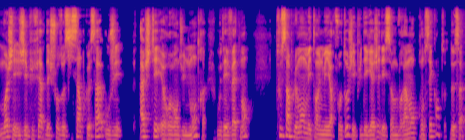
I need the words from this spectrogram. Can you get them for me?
Moi, j'ai, j'ai pu faire des choses aussi simples que ça, où j'ai acheté et revendu une montre ou des vêtements tout simplement en mettant une meilleure photo, j'ai pu dégager des sommes vraiment conséquentes de ça.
